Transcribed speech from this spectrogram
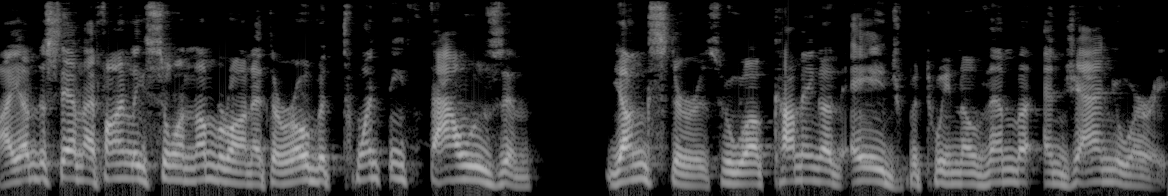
I understand. I finally saw a number on it. There are over 20,000 youngsters who are coming of age between November and January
